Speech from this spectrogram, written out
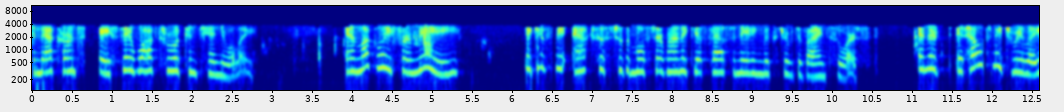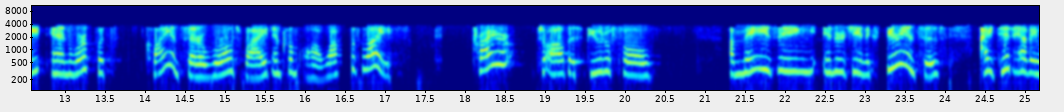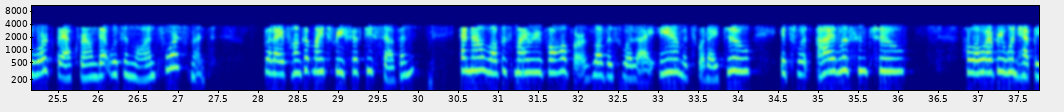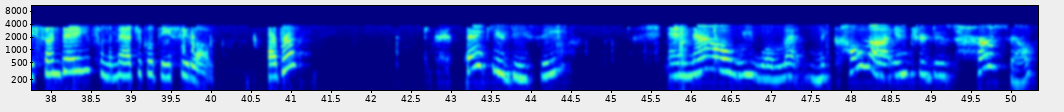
in that current space, they walk through it continually. And luckily for me, it gives me access to the most ironic yet fascinating mixture of divine source. And it, it helps me to relate and work with clients that are worldwide and from all walks of life. Prior to all this beautiful, amazing energy and experiences, I did have a work background that was in law enforcement, but I've hung up my 357, and now love is my revolver. Love is what I am. It's what I do. It's what I listen to. Hello, everyone. Happy Sunday from the magical DC Love. Barbara? Thank you, DC. And now we will let Nicola introduce herself.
